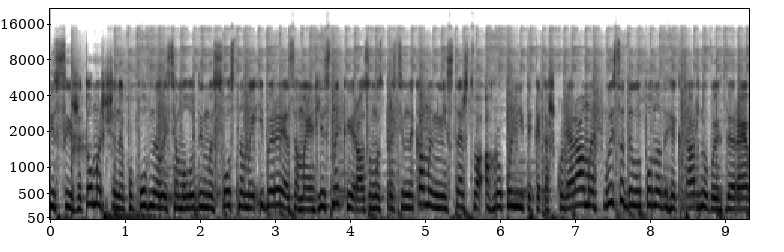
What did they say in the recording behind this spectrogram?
Ліси Житомирщини поповнилися молодими соснами і березами. Лісники разом із працівниками Міністерства агрополітики та школярами висадили понад гектар нових дерев.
